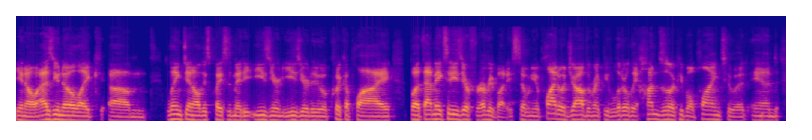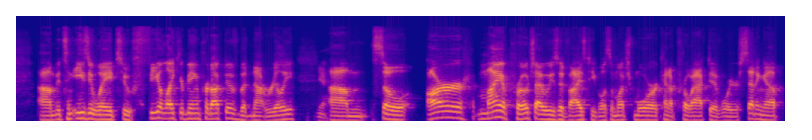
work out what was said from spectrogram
you know as you know like um, linkedin all these places made it easier and easier to do a quick apply but that makes it easier for everybody. So when you apply to a job there might be literally hundreds of other people applying to it and um, it's an easy way to feel like you're being productive but not really. Yeah. um, so our my approach i always advise people is a much more kind of proactive where you're setting up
